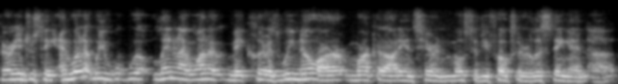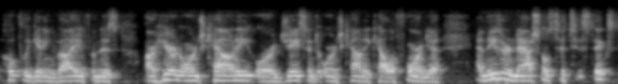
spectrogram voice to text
Very interesting. And what we, Lane and I want to make clear is we know our market audience here, and most of you folks that are listening and uh, hopefully getting value from this are here in Orange County or adjacent to Orange County, California. And these are national statistics.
